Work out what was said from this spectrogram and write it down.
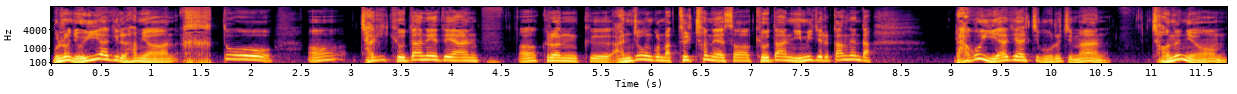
물론 요 이야기를 하면 아, 또 어, 자기 교단에 대한 어, 그런 그 안 좋은 걸 막 들춰내서 교단 이미지를 깎는다. 라고 이야기할지 모르지만 저는요.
